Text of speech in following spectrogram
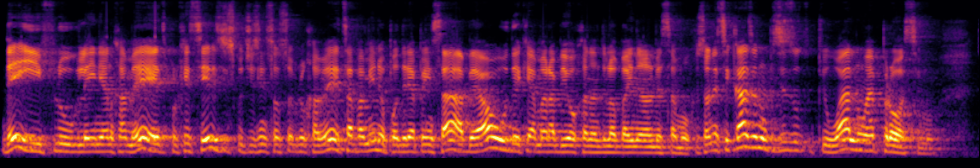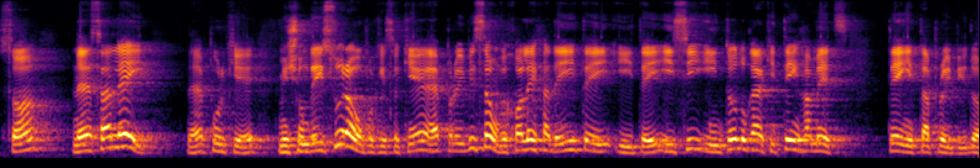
Dei flug leinian Hametz, porque se eles discutissem só sobre o Hametz, Avamina eu poderia pensar, Beal de que a Marabiochanan de Lobainan Al Bessamur. Só nesse caso eu não preciso que o Al não é próximo, só nessa lei né? Porque Mishum de Isurau, porque isso aqui é proibição. E se em todo lugar que tem Hametz tem e está proibido,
